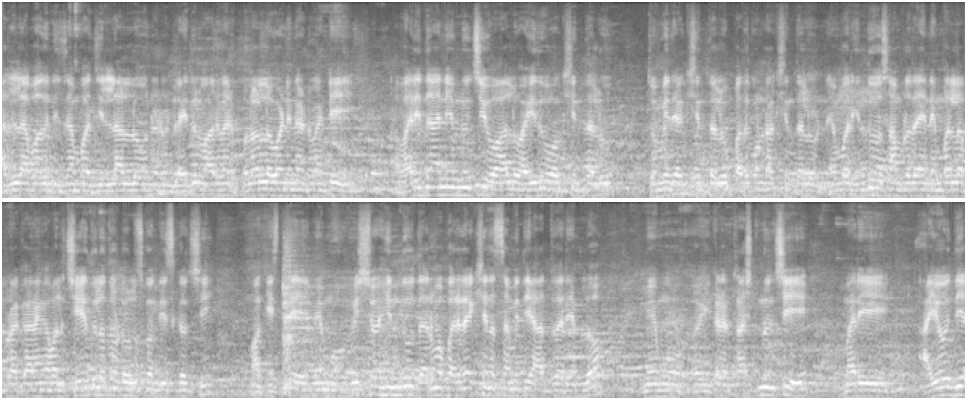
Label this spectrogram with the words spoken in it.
ఆదిలాబాద్ నిజామాబాద్ జిల్లాల్లో ఉన్నటువంటి రైతులు వారి వారి పొలాల్లో వండినటువంటి వరి ధాన్యం నుంచి వాళ్ళు ఐదు అక్షింతలు తొమ్మిది అక్షింతలు పదకొండు అక్షింతలు నెంబర్ హిందూ సాంప్రదాయ నెంబర్ల ప్రకారంగా వాళ్ళు చేతులతో డోల్చుకొని తీసుకొచ్చి మాకు ఇస్తే మేము విశ్వ హిందూ ధర్మ పరిరక్షణ సమితి ఆధ్వర్యంలో మేము ఇక్కడ ట్రస్ట్ నుంచి మరి అయోధ్య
